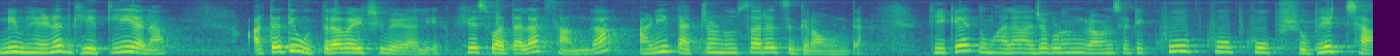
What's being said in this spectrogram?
मी मेहनत घेतली आहे ना आता ती उतरवायची वेळ आली आहे. हे स्वतःला सांगा आणि त्याच्यानुसारच ग्राउंड द्या. ठीक आहे? तुम्हाला माझ्याकडून ग्राउंडसाठी खूप खूप खूप शुभेच्छा.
